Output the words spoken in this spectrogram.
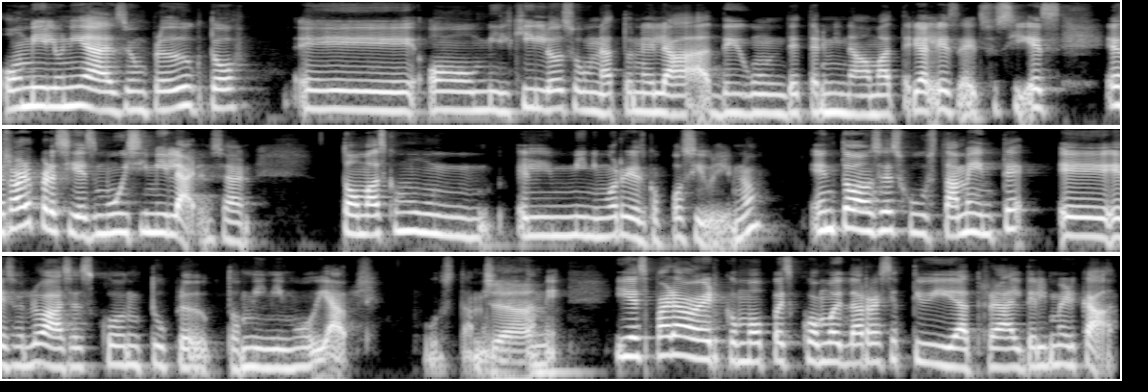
o mil unidades de un producto, eh, o mil kilos o una tonelada de un determinado material. Es, eso sí, es, es raro, pero sí es muy similar. O sea, tomas como un- el mínimo riesgo posible, ¿no? Entonces, justamente, eh, eso lo haces con tu producto mínimo viable, justamente también. Y es para ver cómo, pues, cómo es la receptividad real del mercado.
